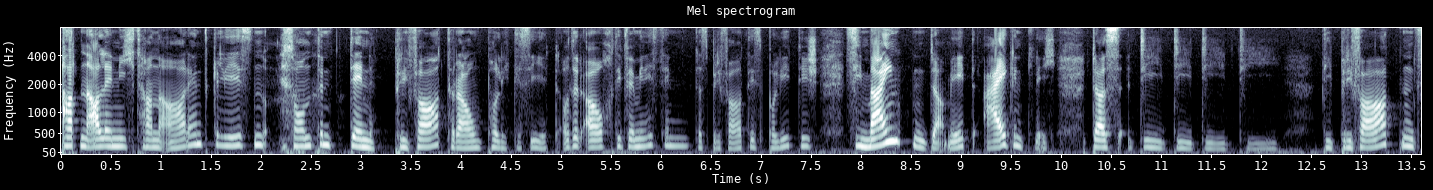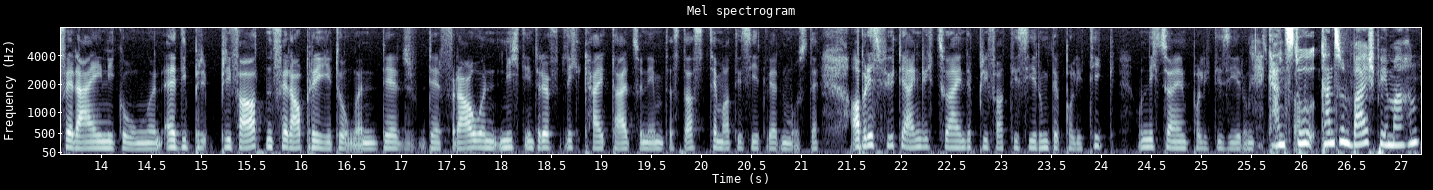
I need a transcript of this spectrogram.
hatten alle nicht Hannah Arendt gelesen, sondern den Privatraum politisiert. Oder auch die Feministin, das Privat ist politisch. Sie meinten damit eigentlich, dass die, die, die, die die privaten Vereinigungen, äh, die pri privaten Verabredungen der, der Frauen nicht in der Öffentlichkeit teilzunehmen, dass das thematisiert werden musste. Aber es führte eigentlich zu einer Privatisierung der Politik und nicht zu einer Politisierung. Kannst du, kannst du ein Beispiel machen?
